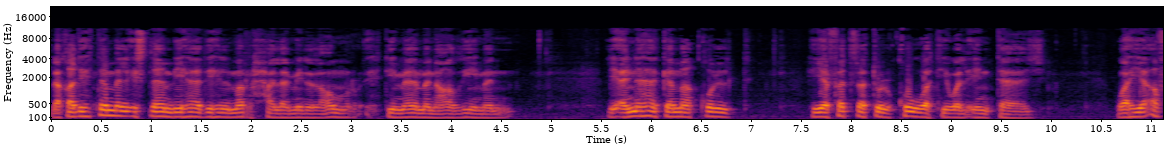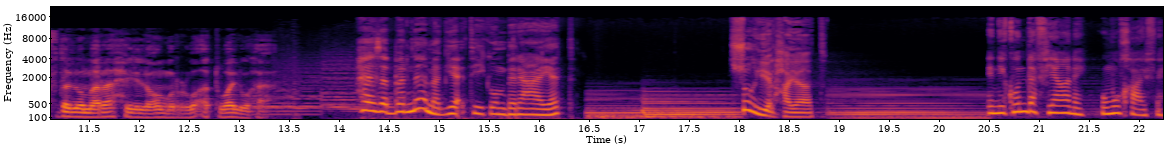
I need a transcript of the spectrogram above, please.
لقد اهتم الإسلام بهذه المرحلة من العمر اهتماما عظيما لأنها كما قلت هي فترة القوة والإنتاج وهي أفضل مراحل العمر وأطولها. هذا البرنامج يأتيكم برعاية. شو هي الحياة؟ إني كون دفيانة ومو خايفة.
